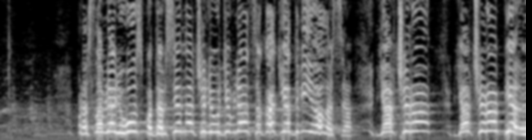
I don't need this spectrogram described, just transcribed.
прославлять Господа, все начали удивляться, как я двигалась. Я вчера, я вчера бе-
